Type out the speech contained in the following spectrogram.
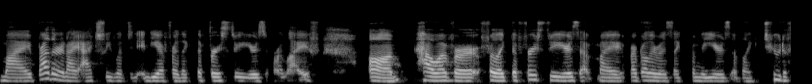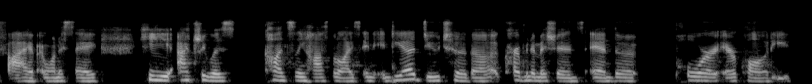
my brother and i actually lived in india for like the first three years of our life. Um, however for like the first three years that my my brother was like from the years of like two to five i want to say he actually was constantly hospitalized in india due to the carbon emissions and the poor air quality.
